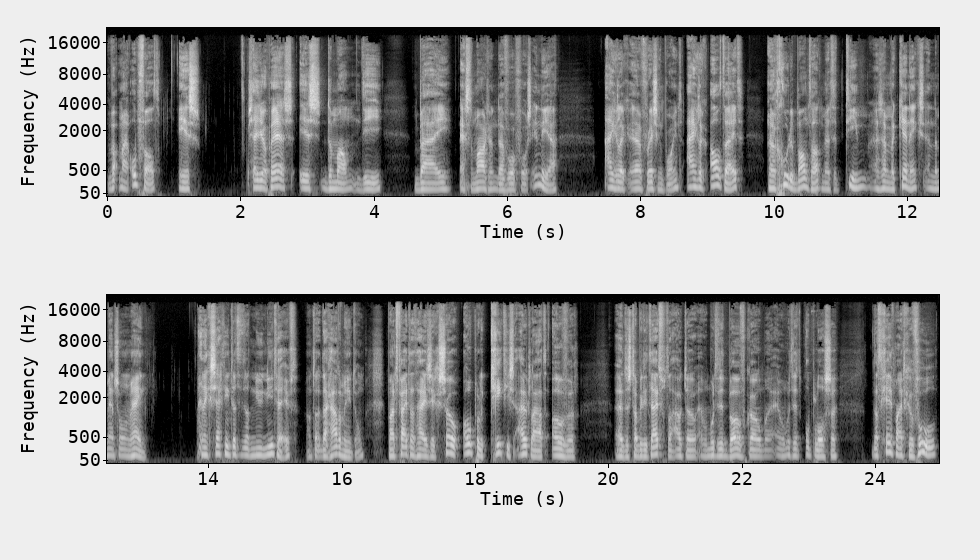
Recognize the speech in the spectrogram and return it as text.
Wat mij opvalt is... Sergio Perez is de man die bij Aston Martin, daarvoor Force India... Eigenlijk, voor Racing Point, eigenlijk altijd een goede band had met het team en zijn mechanics en de mensen om hem heen. En ik zeg niet dat hij dat nu niet heeft, want da- daar gaat het me niet om. Maar het feit dat hij zich zo openlijk kritisch uitlaat over eh, de stabiliteit van de auto en we moeten dit bovenkomen en we moeten dit oplossen, dat geeft mij het gevoel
